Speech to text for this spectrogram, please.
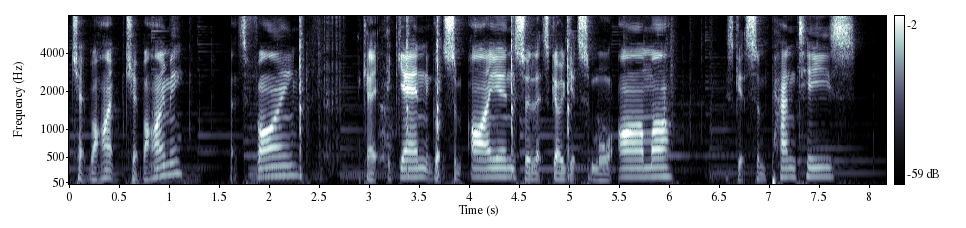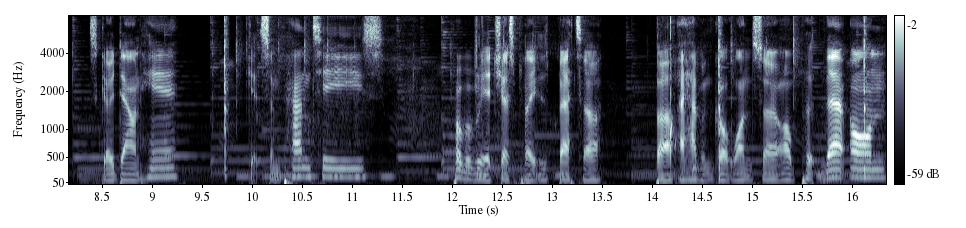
check behind, check behind me. That's fine. Okay, again, got some iron, so let's go get some more armor. Let's get some panties. Let's go down here. Get some panties. Probably a chest plate is better, but I haven't got one, so I'll put that on.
